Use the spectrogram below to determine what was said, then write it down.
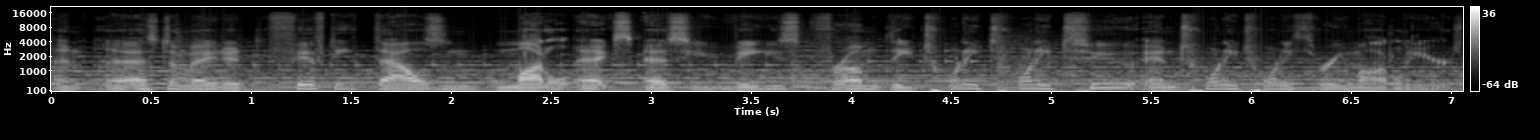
an estimated 50,000 Model X SUVs from the 2022 and 2023 model years.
